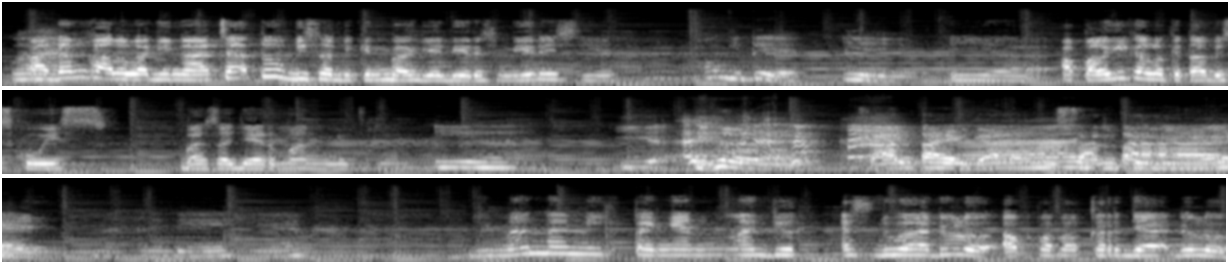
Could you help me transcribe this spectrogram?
Wah, kadang kalau lagi ngaca tuh bisa bikin bahagia diri sendiri sih oh gitu ya? Iya, iya. iya apalagi kalau kita habis kuis bahasa Jerman gitu Iya. Iya. santai Ya, guys, gitu santai. Nah, deh ya. Gimana nih pengen lanjut S2 dulu apa kerja dulu?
